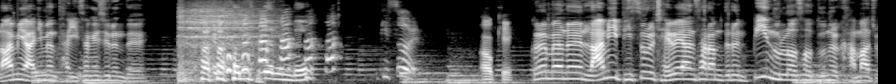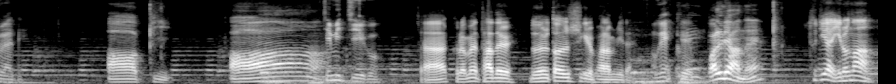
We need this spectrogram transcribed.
라미 아니면 다 이상해지는데. 건드는데. 빗솔. 아, 오케이. 그러면은 라미 빗솔 제외한 사람들은 B 눌러서 눈을 감아줘야 돼. 아, B. 아, 재밌지 이거? 자 그러면 다들 눈을 떠주시길 바랍니다. 오케이. 오케이. 빨리 하네. 투디야 일어나.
